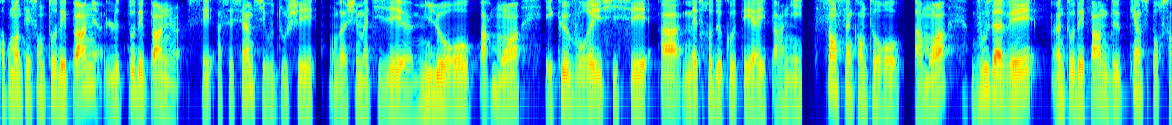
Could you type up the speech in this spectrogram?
Augmenter son taux d'épargne. Le taux d'épargne, c'est assez simple. Si vous touchez, on va schématiser 1000 euh, euros par mois et que vous réussissez à mettre de côté, à épargner 150 euros par mois, vous avez un taux d'épargne de 15%.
